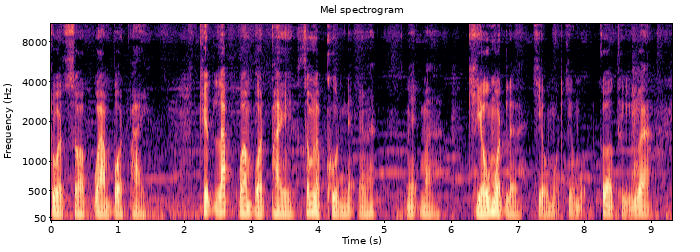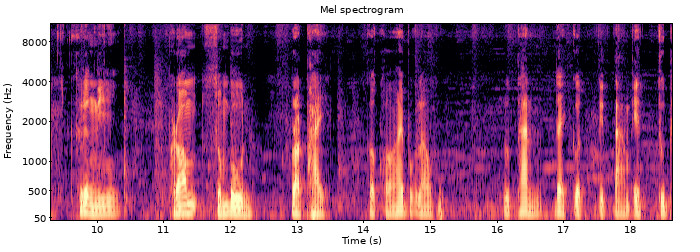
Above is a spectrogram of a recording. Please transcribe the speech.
ตรวจสอบความปลอดภัย เคล็ดลับความปลอดภัยสำหรับคุณเนี่ยเห็นไหมเนี่ยมาเขียวหมดเลย เขียวหมดเขียวหมดก็ถือว่าเครื่องนี้พร้อมสมบูรณ์ปลอดภัย ก็ขอให้พวกเราทุกท่านได้กดติดตาม S2P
